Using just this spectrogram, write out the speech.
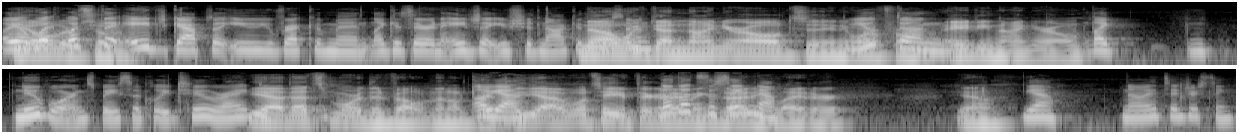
oh yeah, what, what's children. the age gap that you recommend? Like, is there an age that you should not get No, Pro 7? we've done nine year old to anywhere You've from eighty nine year old. like newborns basically too, right? Yeah, that's more the developmental kit. Oh, yeah. But yeah, we'll tell you if they're gonna have that's the same anxiety now. later. Yeah. Yeah. No, it's interesting.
